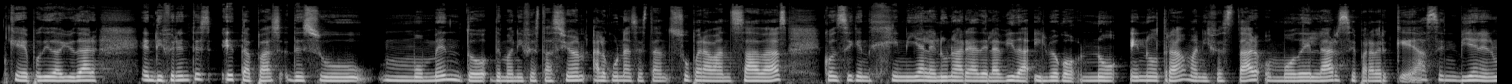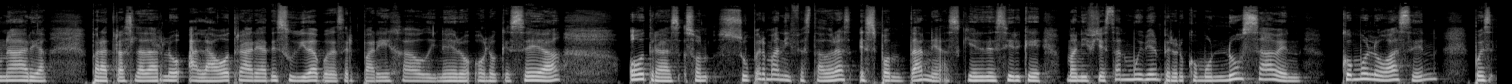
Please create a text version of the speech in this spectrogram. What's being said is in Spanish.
que he podido ayudar en diferentes etapas de su momento de manifestación. Algunas están súper avanzadas, consiguen genial en un área de la vida y luego no en otra, manifestar o modelarse para ver qué hacen bien en una área para trasladarlo a la otra área de su vida, puede ser pareja o dinero o lo que sea. Otras son súper manifestadoras espontáneas, quiere decir que manifiestan muy bien, pero como no saben cómo lo hacen, pues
